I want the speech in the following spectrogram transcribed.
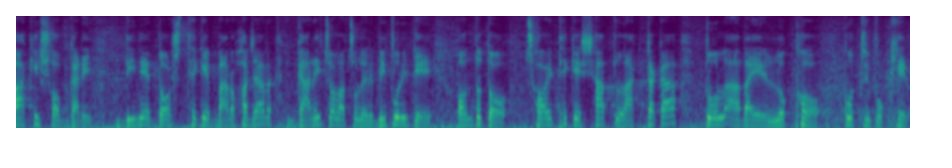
বাকি সব গাড়ি। দিনে দশ থেকে বারো হাজার গাড়ি চলাচলের বিপরীতে অন্তত ছয় থেকে সাত লাখ টাকা টোল আদায়ের লক্ষ্য কর্তৃপক্ষের।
